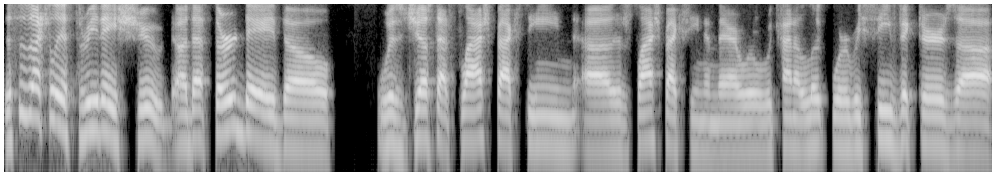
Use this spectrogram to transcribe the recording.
This is actually a three day shoot. Uh, that third day though was just that flashback scene. Uh, there's a flashback scene in there where we kind of look where we see Victor's uh,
